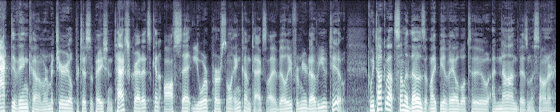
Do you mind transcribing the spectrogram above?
active income or material participation, tax credits can offset your personal income tax liability from your W two. Can we talk about some of those that might be available to a non business owner?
